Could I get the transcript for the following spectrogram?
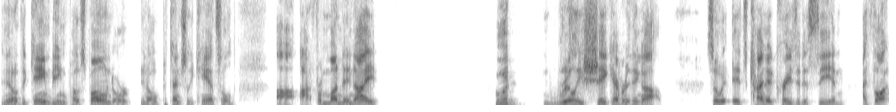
you know the game being postponed or you know potentially canceled uh, uh, from Monday night would really shake everything up. So it's kind of crazy to see. And I thought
